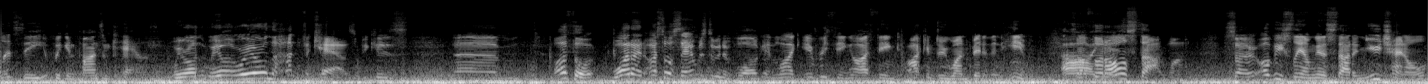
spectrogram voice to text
Let's see if we can find some cows. We're on we're, we're on the hunt for cows because I thought why don't I saw Sam was doing a vlog and like everything I think I can do one better than him. So I Oh, thought yes. I'll start one. So obviously I'm going to start a new channel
